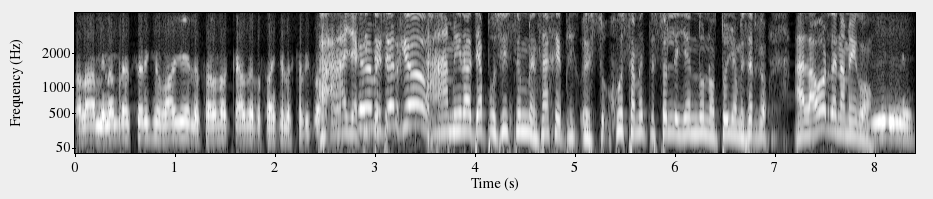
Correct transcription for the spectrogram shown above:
Hola, mi nombre es Sergio Valle y les hablo acá de Los Ángeles, California. Ah, ya ¿Qué aquí onda, te- mi Sergio? Ah, mira, ya pusiste un mensaje. Justamente estoy leyendo uno tuyo, mi Sergio. A la orden, amigo. Sí,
